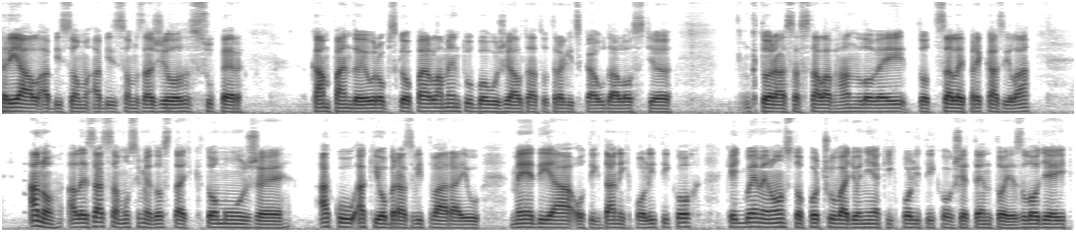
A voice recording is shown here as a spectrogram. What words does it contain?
prijal, aby som, aby som zažil super kampaň do Európskeho parlamentu. Bohužiaľ táto tragická udalosť, ktorá sa stala v Handlovej, to celé prekazila. Áno, ale zasa musíme dostať k tomu, že akú, aký obraz vytvárajú médiá o tých daných politikoch. Keď budeme nonstop počúvať o nejakých politikoch, že tento je zlodej,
